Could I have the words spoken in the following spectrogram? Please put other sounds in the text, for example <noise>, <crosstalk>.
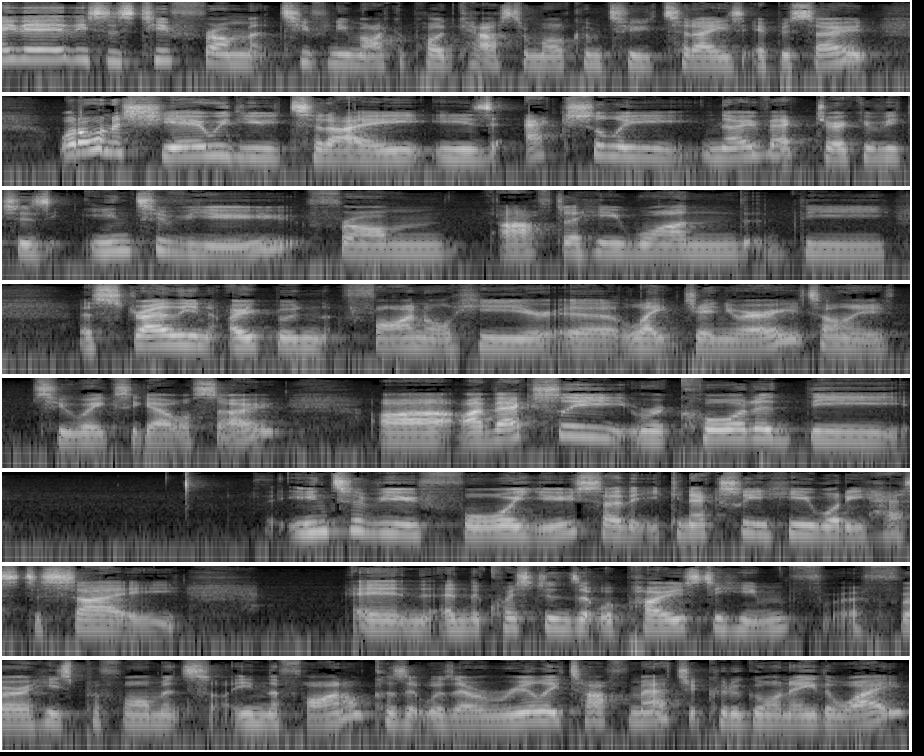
Hey there, this is Tiff from Tiffany Micah Podcast, and welcome to today's episode. What I want to share with you today is actually Novak Djokovic's interview from after he won the Australian Open final here uh, late January. It's only two weeks ago or so. Uh, I've actually recorded the interview for you so that you can actually hear what he has to say and and the questions that were posed to him for, for his performance in the final because it was a really tough match. It could have gone either way.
